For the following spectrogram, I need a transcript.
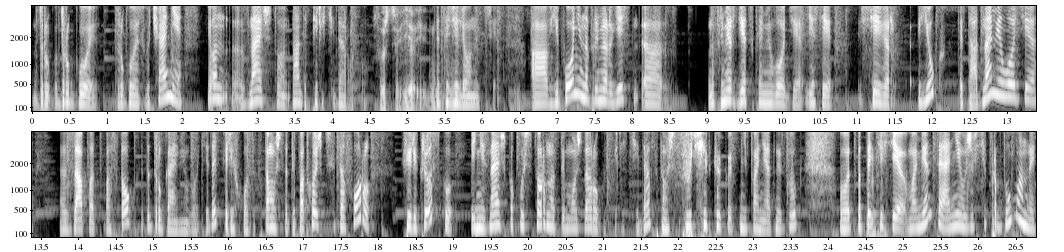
друг- другой, другое звучание, и он э, знает, что надо перейти дорогу. Слушайте, я... Это зеленый цвет. А в Японии, например, есть, э, например, детская мелодия. Если север-юг – это одна мелодия, запад-восток – это другая мелодия, да, перехода. Потому что ты подходишь к светофору, перекрестку и не знаешь, в какую сторону ты можешь дорогу перейти, да, потому что звучит какой-то непонятный звук. Вот, вот эти все моменты, они уже все продуманы,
